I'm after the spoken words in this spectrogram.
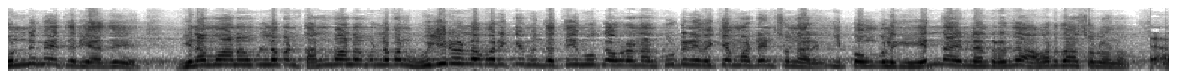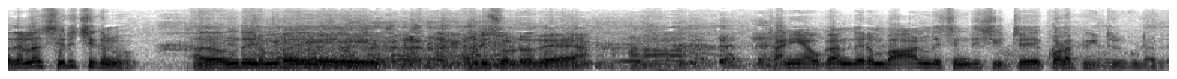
ஒண்ணுமே தெரியாது. இனமான உள்ளவன் தன்மானம் உள்ளவன் உயிருள்ள வரைக்கும் இந்த திமுகவுடன் நான் கூட்டணி வைக்க மாட்டேன்னு சொன்னாரு. இப்ப உங்களுக்கு என்ன இல்லைன்றது அவர் தான் சொல்லணும். அதெல்லாம் சிரிச்சுக்கணும். அதை வந்து ரொம்ப எப்படி சொல்றது? தனியா உட்கார்ந்து ரொம்ப ஆழ்ந்து சிந்திச்சுட்டு குழப்பிக்கிட்டு இருக்க கூடாது.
